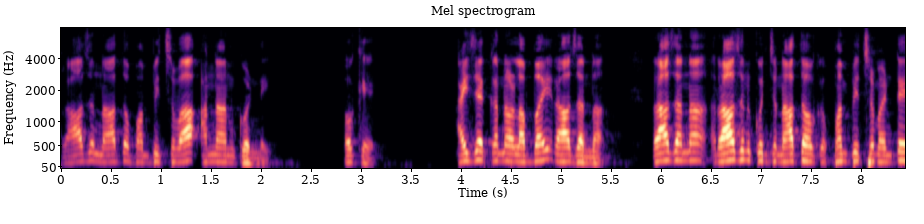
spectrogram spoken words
రాజు నాతో పంపించవా అన్న అనుకోండి. ఓకే. ఐజాక్ అన్న వాళ్ళ అబ్బాయి రాజన్న. రాజన్న రాజు అన్న రాజును కొంచెం నాతో పంపించమంటే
